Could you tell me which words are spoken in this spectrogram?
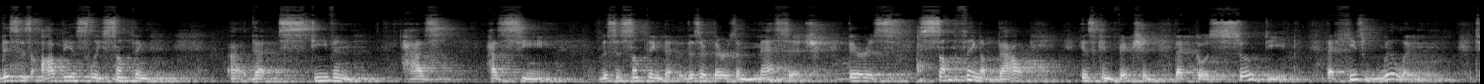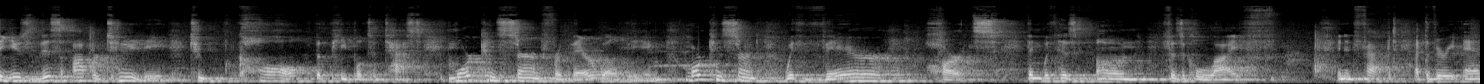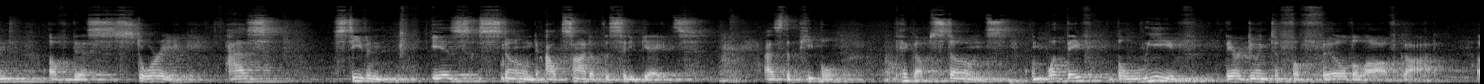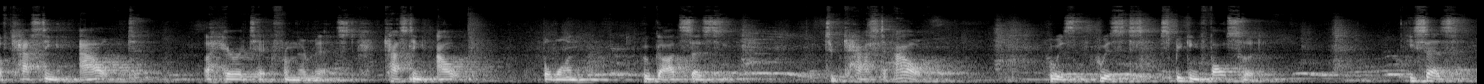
This is obviously something uh, that Stephen has, has seen. This is something that this, there is a message. There is something about his conviction that goes so deep that he's willing to use this opportunity to call the people to test. more concerned for their well being, more concerned with their hearts than with his own physical life. And in fact, at the very end of this story, as Stephen is stoned outside of the city gates as the people pick up stones and what they believe they are doing to fulfill the law of God, of casting out a heretic from their midst, casting out the one who God says to cast out, who is, who is speaking falsehood. He says,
